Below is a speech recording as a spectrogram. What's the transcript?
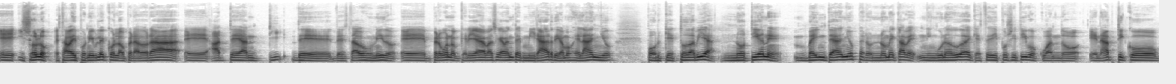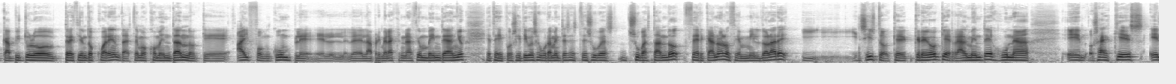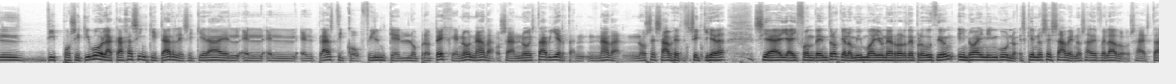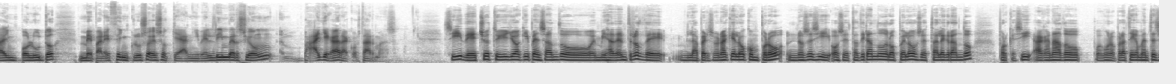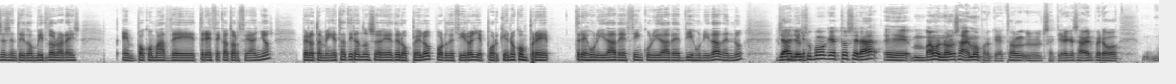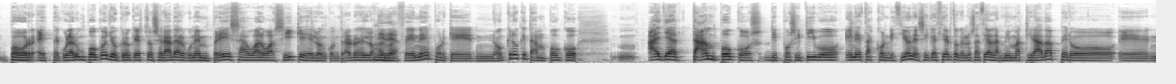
Eh, y solo estaba disponible con la operadora eh, AT&T de, Estados Unidos. Eh, pero bueno, quería básicamente mirar, digamos, el año porque todavía no tiene 20 años, pero no me cabe ninguna duda de que este dispositivo, cuando en áptico capítulo 340 estemos comentando que iPhone cumple la primera generación 20 años, este dispositivo seguramente se esté subastando cercano a los 100 mil dólares y, insisto, que creo que realmente es una... Eh, o sea, es que es el dispositivo o la caja sin quitarle siquiera el, el, plástico, film que lo protege, ¿no? Nada, o sea, no está abierta, nada, no se sabe siquiera si hay iPhone dentro, que lo mismo hay un error de producción y no hay ninguno, es que no se sabe, no se ha desvelado, o sea, está impoluto, me parece incluso eso, que a nivel de inversión va a llegar a costar más. Sí, de hecho estoy yo aquí pensando en mis adentros de la persona que lo compró, no sé si o se está tirando de los pelos o se está alegrando, porque sí, ha ganado, pues bueno, prácticamente 62 mil dólares en poco más de 13, 14 años, pero también está tirándose de los pelos por decir, oye, ¿por qué no compré 3 unidades, 5 unidades, 10 unidades, ¿no? Ya, pues yo supongo que esto será, eh, vamos, no lo sabemos porque esto se tiene que saber, pero por especular un poco, yo creo que esto será de alguna empresa o algo así que lo encontraron en los almacenes, porque no creo que tampoco mm, haya tan pocos dispositivos en estas condiciones. Sí que es cierto que no se hacían las mismas tiradas, pero eh,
